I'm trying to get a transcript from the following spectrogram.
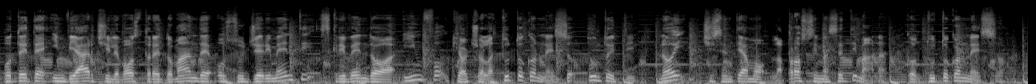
Potete inviarci le vostre domande o suggerimenti scrivendo a info-tuttoconnesso.it. Noi ci sentiamo la prossima settimana con Tutto Connesso.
